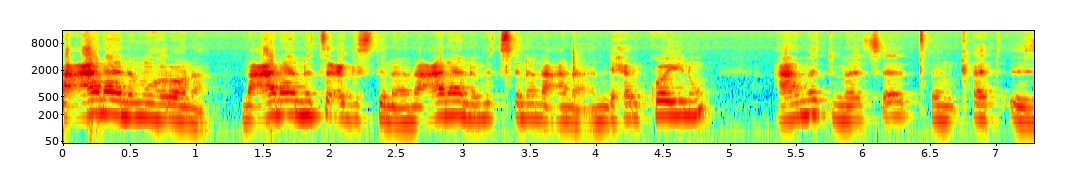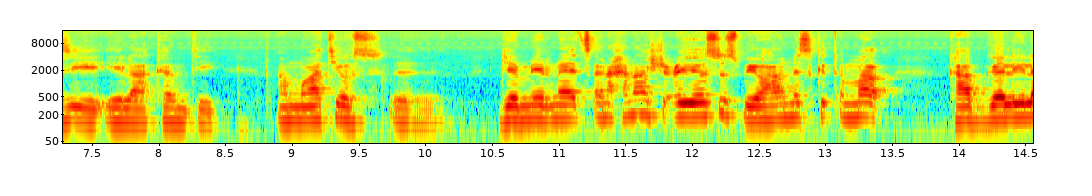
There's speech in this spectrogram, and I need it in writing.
ንዓና ንምህሮና ንዓና ንትዕግስትና ንዓና ንምፅንናዕና እንድሕር ኮይኑ ዓመት መፀ ጥምቀት እዚ ኢላ ከምቲ ኣብ ማቴዎስ ጀሚርና የፀናሕና ሽዑ ኢየሱስ ብዮሃንስ ክጥማቕ ካብ ገሊላ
